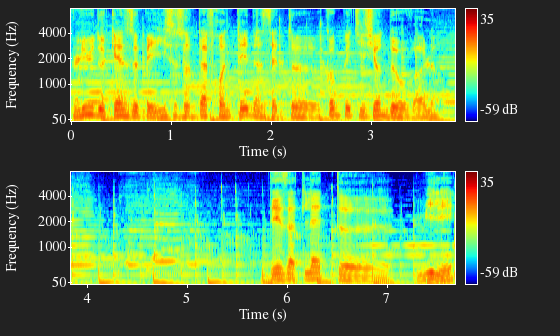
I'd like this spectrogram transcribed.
plus de 15 pays se sont affrontés dans cette euh, compétition de haut vol. Des athlètes euh, huilés,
